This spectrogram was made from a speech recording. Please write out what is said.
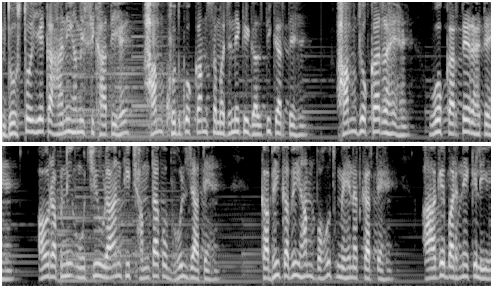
दोस्तों, ये कहानी हमें सिखाती है, हम खुद को कम समझने की गलती करते हैं। हम जो कर रहे हैं, वो करते रहते हैं और अपनी ऊँची उड़ान की क्षमता को भूल जाते हैं। कभी कभी हम बहुत मेहनत करते हैं, आगे बढ़ने के लिए,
